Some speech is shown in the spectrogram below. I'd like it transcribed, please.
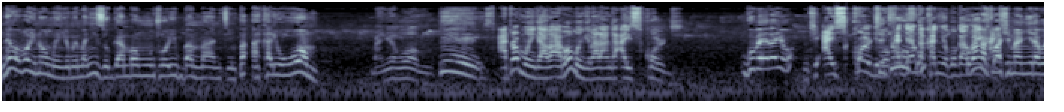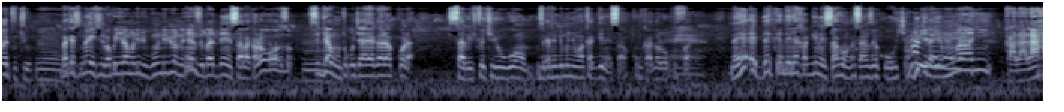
Naye oba olina omwenge mwemanyiza okugamba omuntu oli bamma nti mpa akali womu banywe Yes. ate omwenge aba aba omwenge balanga ice cold. Gubeereyo nti ice cold Kituufu. bwokajjayo nga kanyogoga kubanga twakimanyira bwe tutyo. Mm. bakati nayitiri bakuyira muli bigundi byo naye nze badde nsaba kalowoozo. Sijja muntu kukyayagala kukola saba ekitu ekiri womu nze kati ndi munywa kaginesi ako nkagala okufa. Eh. naye eddekende lya kaginesi ako nga sanze kwokya. Ah, jjukira ye mwanyi. Kalala.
